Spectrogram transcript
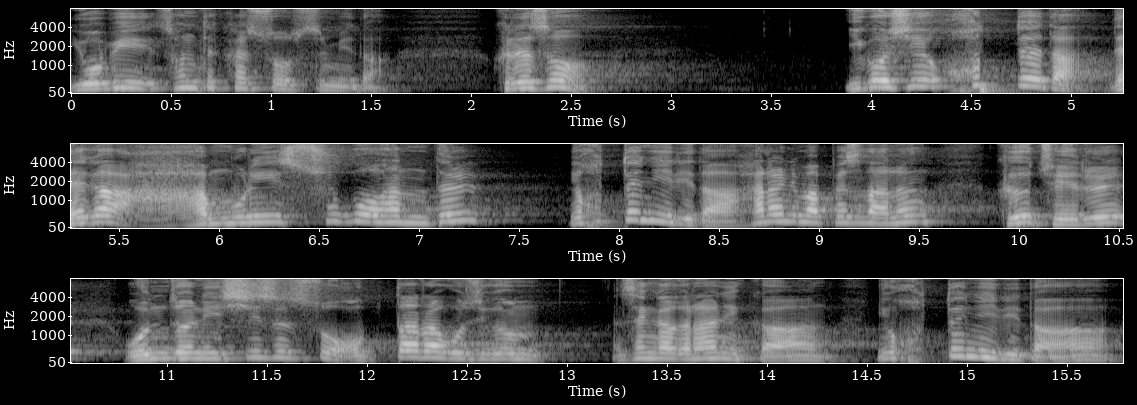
욥이 선택할 수 없습니다. 그래서 이것이 헛되다. 내가 아무리 수고한들 헛된 일이다. 하나님 앞에서 나는 그 죄를 온전히 씻을 수 없다라고 지금 생각을 하니까 이거 헛된 일이다.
